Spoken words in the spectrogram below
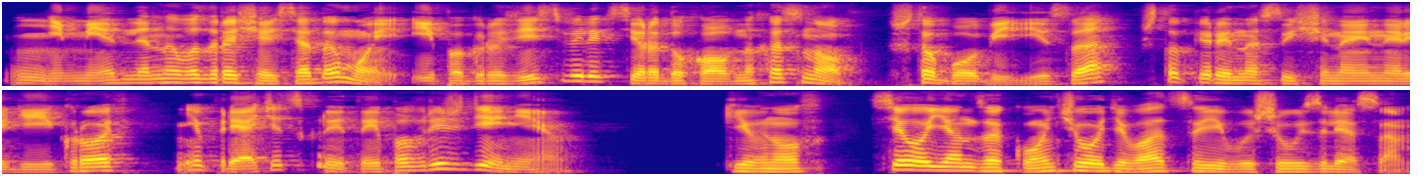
Немедленно возвращайся домой и погрузись в эликсир духовных основ, чтобы убедиться, что перенасыщенная энергией кровь не прячет скрытые повреждения. Кивнув, Сео Ян закончил одеваться и вышел из леса.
